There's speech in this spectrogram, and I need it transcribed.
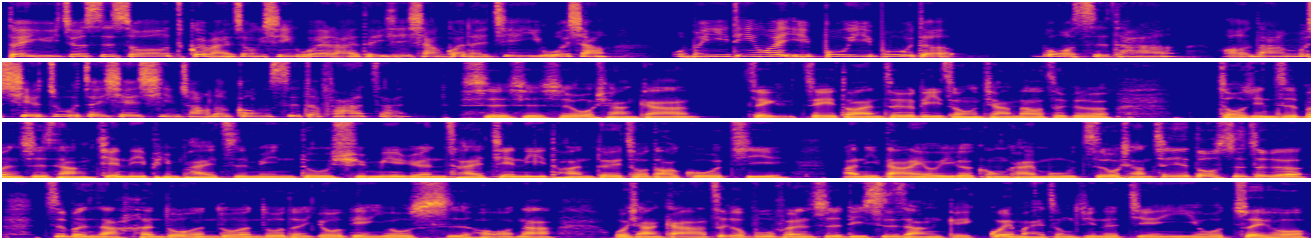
对于就是说柜买中心未来的一些相关的建议，我想我们一定会一步一步的落实它，好，然后协助这些新创的公司的发展。是是是，我想刚刚这这一段这个李总讲到这个。走进资本市场，建立品牌知名度，寻觅人才，建立团队，走到国际啊！你当然有一个公开募资，我想这些都是这个资本市场很多很多很多的优点优势哦。那我想刚刚这个部分是理事长给贵买中心的建议，我最后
